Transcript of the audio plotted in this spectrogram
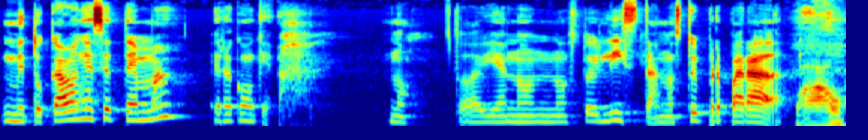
me tocaban ese tema, era como que, "Ah, todavía no, no estoy lista, no estoy preparada. Wow.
